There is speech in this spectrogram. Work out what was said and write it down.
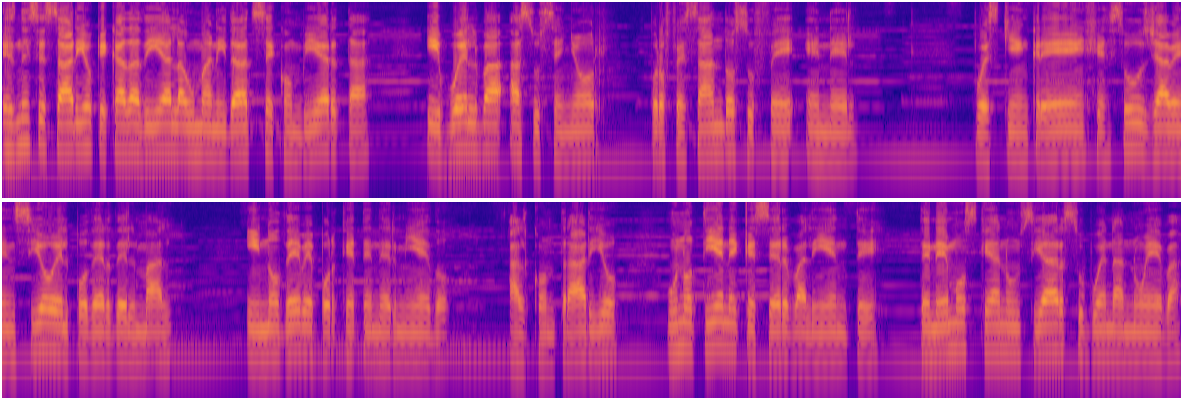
Es necesario que cada día la humanidad se convierta y vuelva a su Señor, profesando su fe en Él, pues quien cree en Jesús ya venció el poder del mal y no debe por qué tener miedo. Al contrario, uno tiene que ser valiente. Tenemos que anunciar su buena nueva,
